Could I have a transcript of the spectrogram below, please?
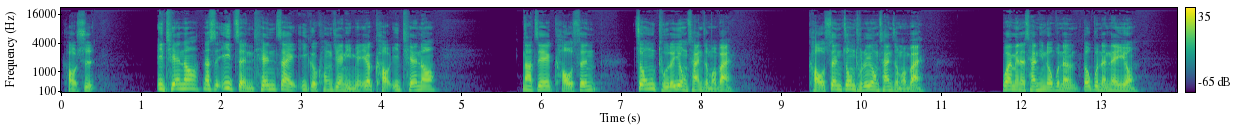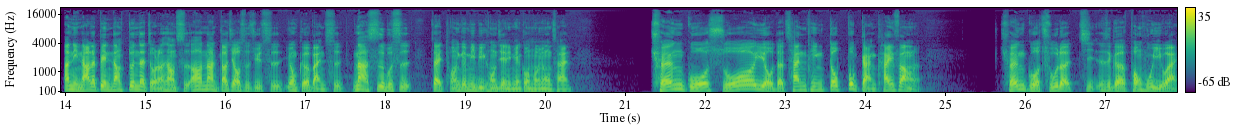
考试，一天哦，那是一整天在一个空间里面要考一天哦。那这些考生中途的用餐怎么办？考生中途的用餐怎么办？外面的餐厅都不能都不能内用，那你拿了便当蹲在走廊上吃哦，那你到教室去吃，用隔板吃，那是不是在同一个密闭空间里面共同用餐？全国所有的餐厅都不敢开放了，全国除了这这个澎湖以外，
